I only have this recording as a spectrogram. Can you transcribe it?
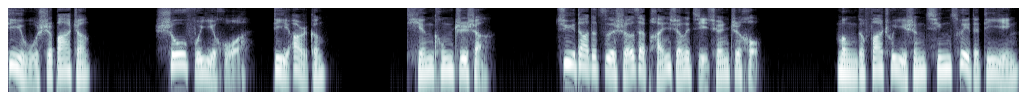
第五十八章，收服异火第二更。天空之上，巨大的紫蛇在盘旋了几圈之后，猛地发出一声清脆的低吟，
